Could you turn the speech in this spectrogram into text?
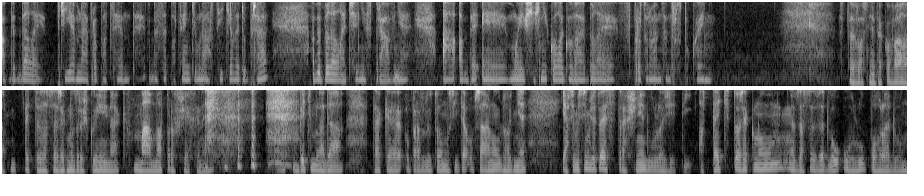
aby byly příjemné pro pacienty, aby se pacienti u nás cítili dobře, aby byli léčeni správně a aby i moji všichni kolegové byli v protonovém centru spokojení. Jste vlastně taková, teď to zase řeknu trošku jinak, máma pro všechny. Byť mladá, tak eh, opravdu to musíte obsáhnout hodně. Já si myslím, že to je strašně důležitý. A teď to řeknu zase ze dvou úhlů pohledu.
